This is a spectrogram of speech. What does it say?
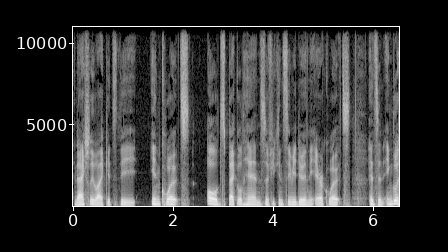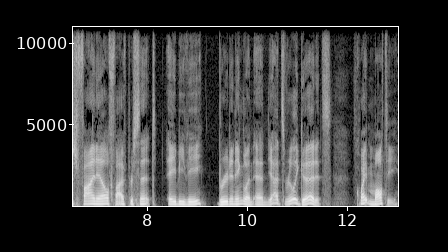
and actually like it's the in quotes old speckled hen. So if you can see me doing the air quotes, it's an English fine ale, five percent ABV, brewed in England, and yeah, it's really good. It's quite malty,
